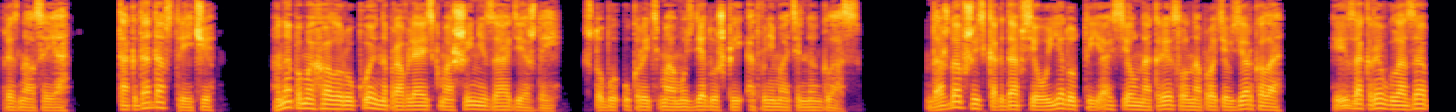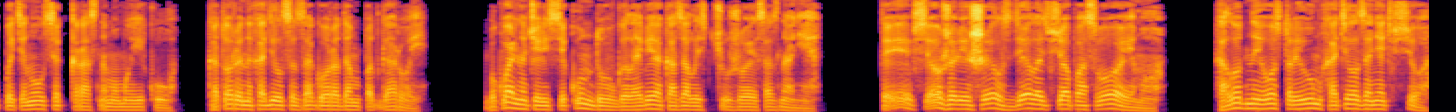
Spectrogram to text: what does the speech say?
признался я. Тогда до встречи. Она помахала рукой, направляясь к машине за одеждой, чтобы укрыть маму с дедушкой от внимательных глаз. Дождавшись, когда все уедут, я сел на кресло напротив зеркала и, закрыв глаза, потянулся к красному маяку, который находился за городом под горой. Буквально через секунду в голове оказалось чужое сознание. «Ты все же решил сделать все по-своему». Холодный острый ум хотел занять все.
